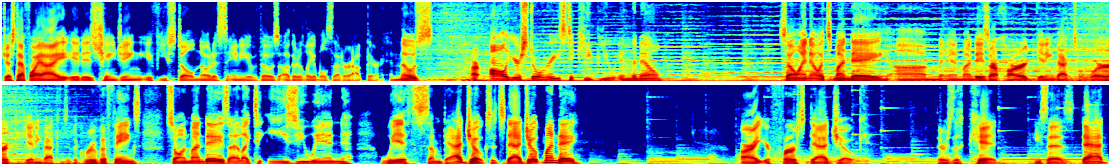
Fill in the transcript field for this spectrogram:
just FYI, it is changing if you still notice any of those other labels that are out there. And those are all your stories to keep you in the know. So I know it's Monday, um, and Mondays are hard getting back to work, getting back into the groove of things. So on Mondays, I like to ease you in with some dad jokes. It's Dad Joke Monday. All right, your first dad joke. There's this kid. He says, Dad,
